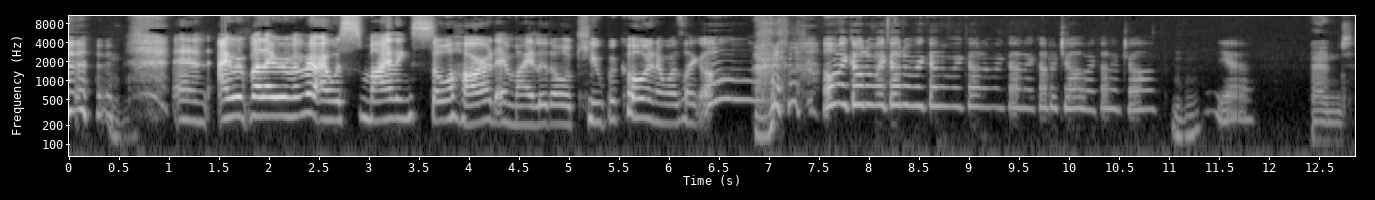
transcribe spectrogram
and I, re- but I remember I was smiling so hard in my little cubicle, and I was like, oh, oh my god, oh my god, oh my god, oh my god, oh my god, I got a job, I got a job. Mhm. Yeah. And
